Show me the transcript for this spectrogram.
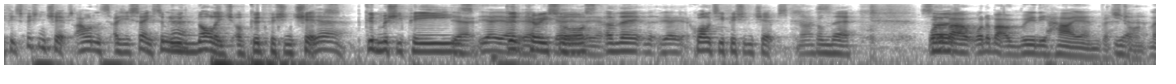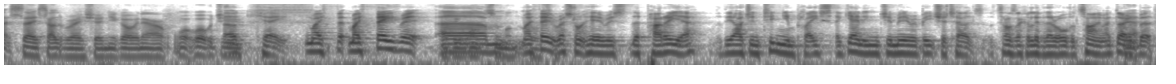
if it's fish and chips, I want, to, as you say, somebody Yeah. with knowledge of good fish and chips, Yeah. good mushy peas, Yeah, yeah, yeah, good yeah, curry yeah, yeah, sauce, yeah. and the, the Yeah, yeah. quality fish and chips Nice. from there. So, what about what about a really high end restaurant? Yeah. Let's say celebration. You're going out. What, what would you? Okay, my fa- my favorite Maybe once a um, my favorite restaurant here is the Parrilla, the Argentinian place. Again in Jumeirah Beach Hotel. It sounds like I live there all the time. I don't, Yeah. but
